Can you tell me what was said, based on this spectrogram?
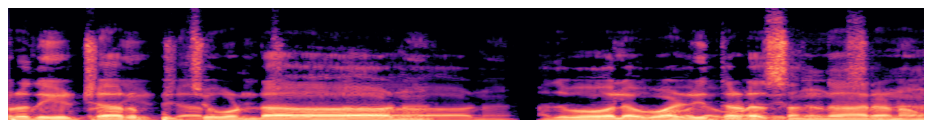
പ്രതീക്ഷ അർപ്പിച്ചുകൊണ്ടാണ്. അതുപോലെ വഴി തടസ്സം കാരണം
